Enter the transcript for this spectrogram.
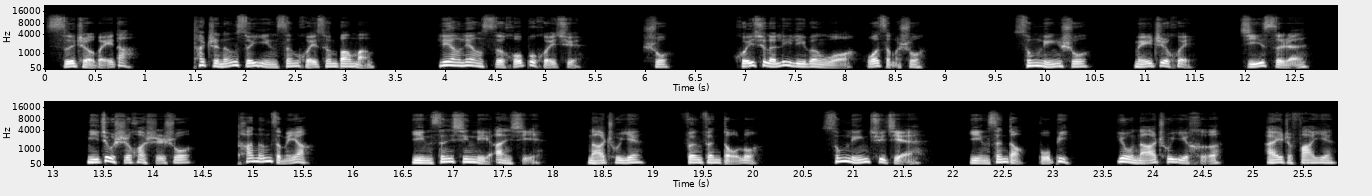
死者为大，他只能随尹森回村帮忙。亮亮死活不回去，说。回去了，丽丽问我，我怎么说？松林说：“没智慧，急死人。你就实话实说，他能怎么样？”尹森心里暗喜，拿出烟，纷纷抖落。松林去捡，尹森道：“不必。”又拿出一盒，挨着发烟。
